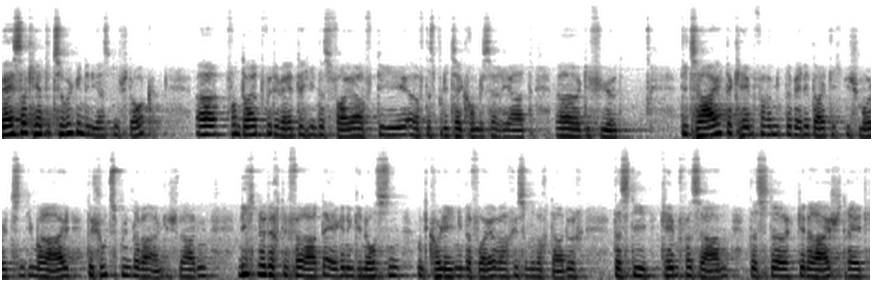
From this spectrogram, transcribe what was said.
Weißer kehrte zurück in den ersten Stock. Äh, von dort wurde weiterhin das Feuer auf, die, auf das Polizeikommissariat äh, geführt. Die Zahl der Kämpfer war mittlerweile deutlich geschmolzen, die Moral der Schutzbündler war angeschlagen, nicht nur durch den Verrat der eigenen Genossen und Kollegen in der Feuerwache, sondern auch dadurch, dass die Kämpfer sahen, dass der Generalstreik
